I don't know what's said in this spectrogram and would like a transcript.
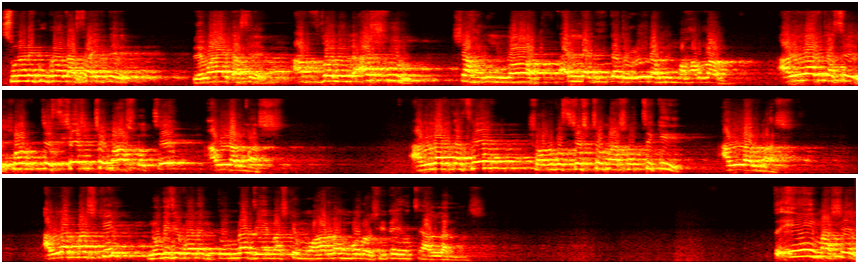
সুনানে কুবরা নাসাইতে রিওয়ায়াত আছে, আফজালুল আশহুর শাহরুল্লাহ আল্লাযী তাদউনাহু মুহাররম। আল্লাহর কাছে সবচেয়ে শ্রেষ্ঠ মাস হচ্ছে আল্লাহর মাস। আল্লাহর কাছে সর্বশ্রেষ্ঠ মাস হচ্ছে কি? আল্লাহর মাস। আল্লাহর মাস কি? নবীজি বলেন, তোমরা যে মাসকে মহারম বলো, সেটাই হচ্ছে আল্লাহর মাস। তো এই মাসের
